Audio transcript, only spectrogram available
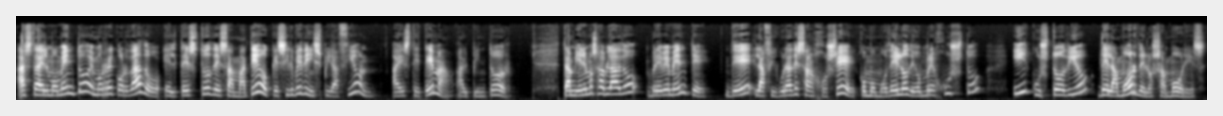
Hasta el momento hemos recordado el texto de San Mateo, que sirve de inspiración a este tema, al pintor. También hemos hablado brevemente de la figura de San José como modelo de hombre justo y custodio del amor de los amores.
